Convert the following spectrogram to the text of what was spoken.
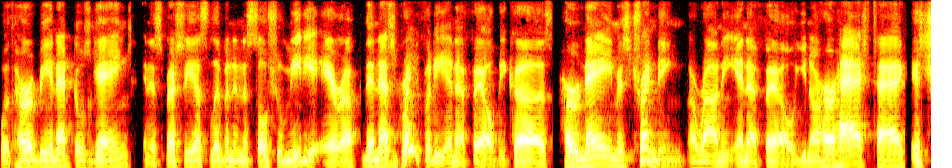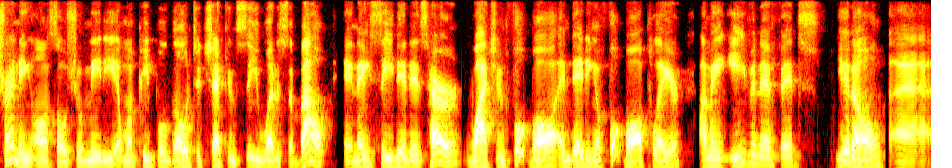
with her being at those games, and especially us living in the social media era, then that's great for the NFL because her name is trending around the NFL. You know, her hashtag is trending on social media. When people go to check and see what it's about and they see that it's her watching football and dating a football player, I mean, even if it's you know, uh,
